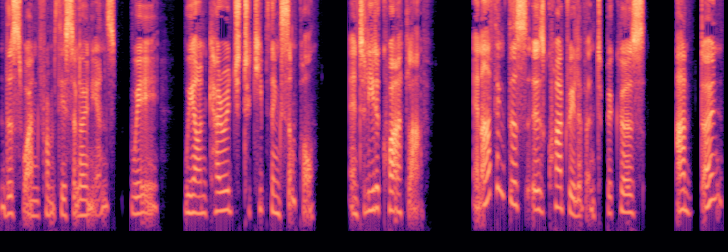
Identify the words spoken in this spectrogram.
this one from Thessalonians, where we are encouraged to keep things simple and to lead a quiet life. And I think this is quite relevant because I don't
